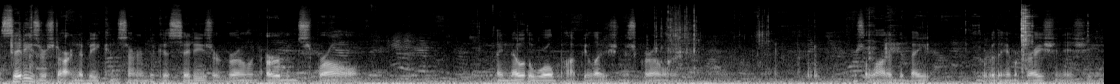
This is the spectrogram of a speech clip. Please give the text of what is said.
Cities are starting to be concerned because cities are growing urban sprawl. They know the world population is growing. There's a lot of debate over the immigration issue.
